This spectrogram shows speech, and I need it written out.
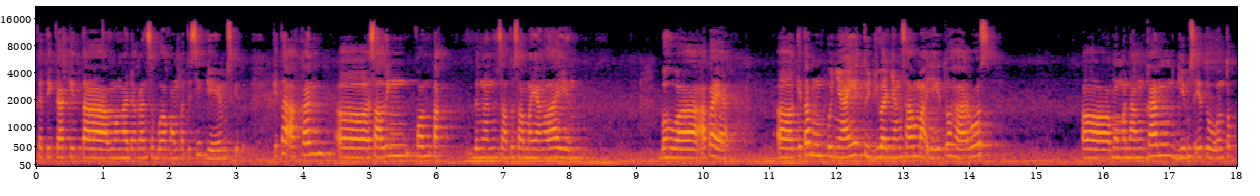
ketika kita mengadakan sebuah kompetisi games gitu kita akan uh, saling kontak dengan satu sama yang lain. Bahwa apa ya uh, kita mempunyai tujuan yang sama yaitu harus uh, memenangkan games itu untuk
